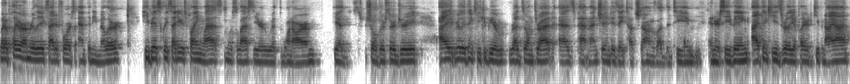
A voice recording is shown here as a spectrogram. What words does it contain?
But a player I'm really excited for is Anthony Miller. He basically said he was playing last most of last year with one arm. He had shoulder surgery. I really think he could be a red zone threat. As Pat mentioned, his eight touchdowns led the team in receiving. I think he's really a player to keep an eye on.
